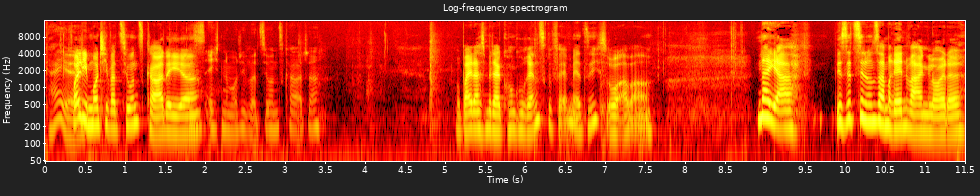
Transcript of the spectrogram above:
Geil. Voll die Motivationskarte das hier. ist echt eine Motivationskarte. Wobei das mit der Konkurrenz gefällt mir jetzt nicht so, aber. Naja, wir sitzen in unserem Rennwagen, Leute.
